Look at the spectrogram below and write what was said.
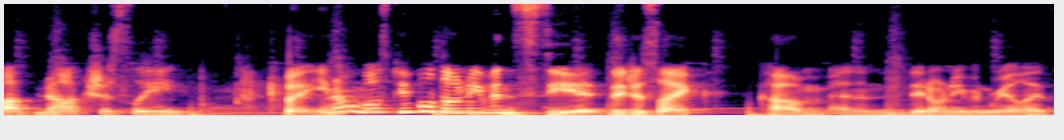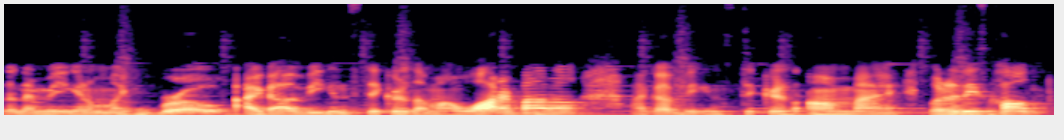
obnoxiously. But you know, most people don't even see it. They just like come and then they don't even realize that I'm vegan. I'm like, bro, I got vegan stickers on my water bottle. I got vegan stickers on my, what are these called?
